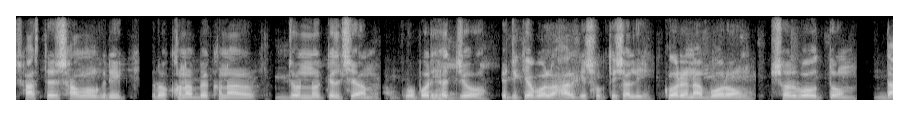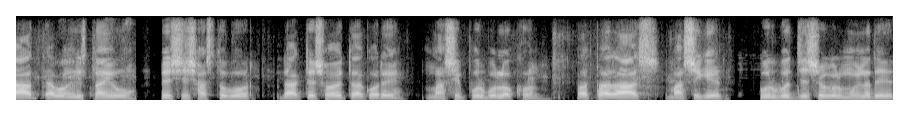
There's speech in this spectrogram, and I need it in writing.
স্বাস্থ্যের সামগ্রিক রক্ষণাবেক্ষণের জন্য ক্যালসিয়াম অপরিহার্য এটি কেবল হাড়কে শক্তিশালী করে না, বরং সর্বোত্তম দাঁত এবং স্নায়ু পেশি স্বাস্থ্যকর রাখতে সহায়তা করে। মাসিক পূর্ব লক্ষণ অর্থাৎ আস মাসিকের পূর্ব যে সকল মহিলাদের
